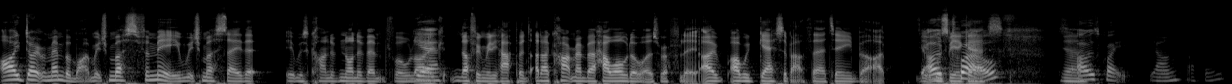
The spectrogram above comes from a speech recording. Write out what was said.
I don't remember mine, which must for me, which must say that it was kind of non-eventful, like Yeah. nothing really happened. And I can't remember how old I was roughly. I, I would guess about thirteen, but I, See, it I would was be 12. a guess. So Yeah. I was quite young, I think.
